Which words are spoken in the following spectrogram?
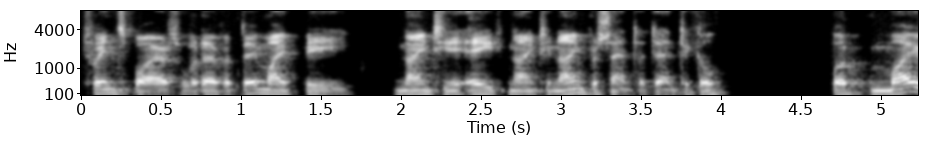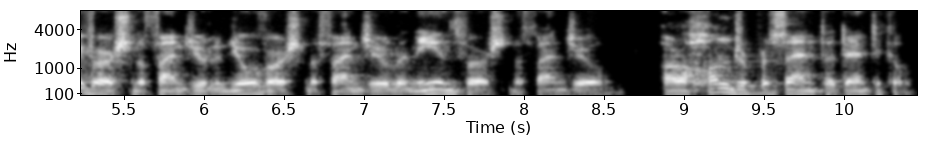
TwinSpires or whatever, they might be 98, 99% identical, but my version of FanDuel and your version of FanDuel and Ian's version of FanDuel are 100% identical.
